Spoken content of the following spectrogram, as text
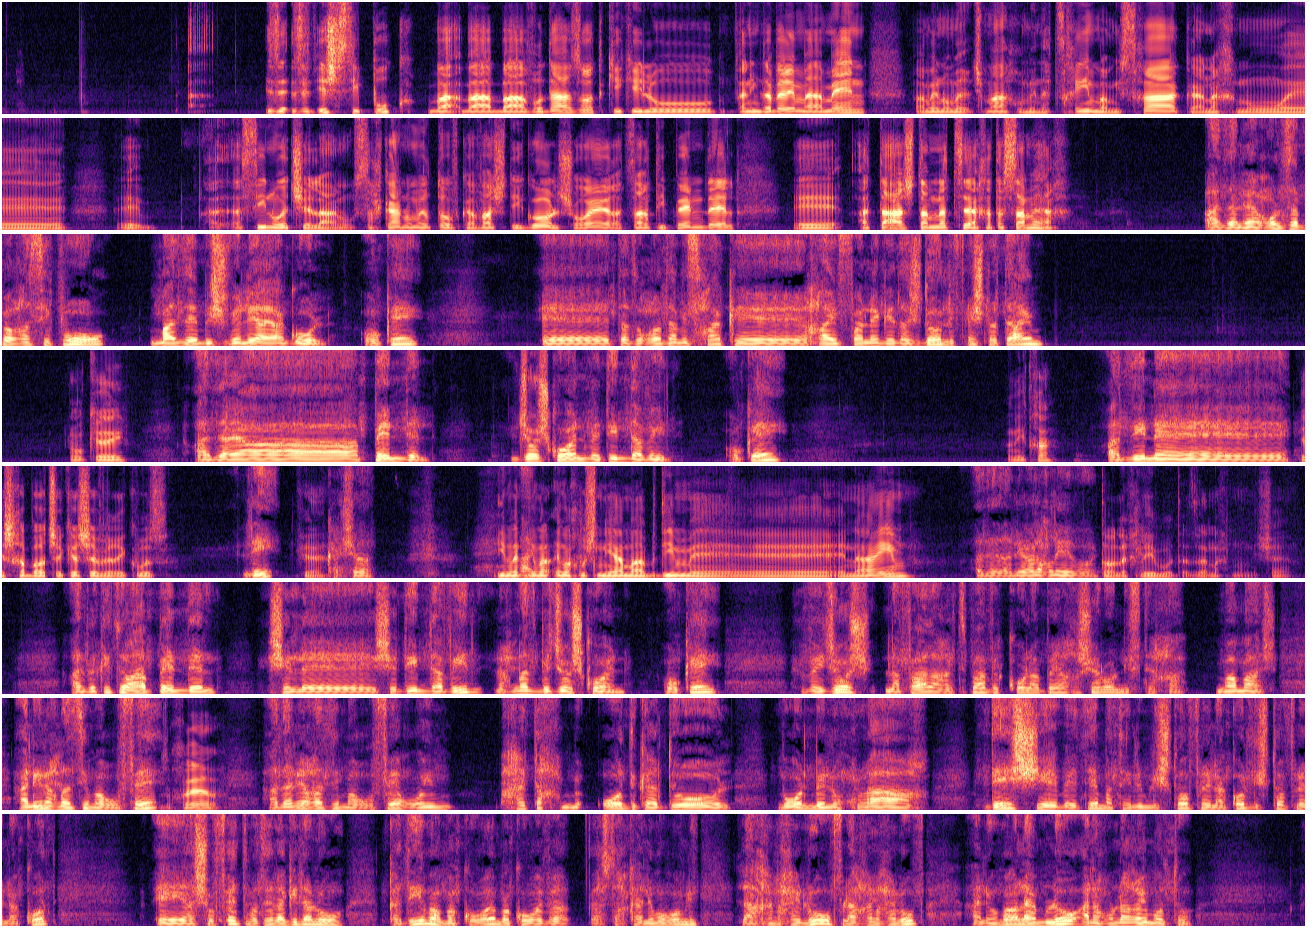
זה, זה, יש סיפוק ב, ב, בעבודה הזאת, כי כאילו, אני מדבר עם מאמן, מאמן אומר, תשמע, אנחנו מנצחים במשחק, אנחנו אה, אה, עשינו את שלנו. שחקן אומר, טוב, כבשתי גול, שוער, עצרתי פנדל. אה, אתה, שאתה מנצח, אתה שמח. אז אני יכול לספר לך סיפור, מה זה בשבילי היה גול, אוקיי? אה, אתה זוכר את המשחק אה, חיפה נגד אשדוד לפני שנתיים? אוקיי. אז היה פנדל, ג'וש כהן ודין דוד, אוקיי? אני איתך. אז הנה, יש לך בעיות של קשב וריכוז. לי? כן. קשות. אם, אם, אם אנחנו שנייה מאבדים אה, עיניים, אז אני הולך לאיבוד. אתה הולך לאיבוד, אז אנחנו נשאר. אז בקיצור, היה פנדל של, אה, של דין דוד, נכנס בג'וש כהן, אוקיי? וג'וש נפל על הרצפה וכל הברך שלו נפתחה, ממש. אני נכנס עם הרופא, זוכר? אז אני נכנס עם הרופא, רואים חטח מאוד גדול, מאוד מלוכלך, דשא וזה, מתחילים לשטוף, לנקות, לשטוף, לנקות. אה, השופט מתחיל להגיד לנו, קדימה, מה קורה, מה קורה? והשחקנים אומרים לי, להכין חילוף, להכין חילוף. אני אומר להם, לא, אנחנו נרים אותו.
